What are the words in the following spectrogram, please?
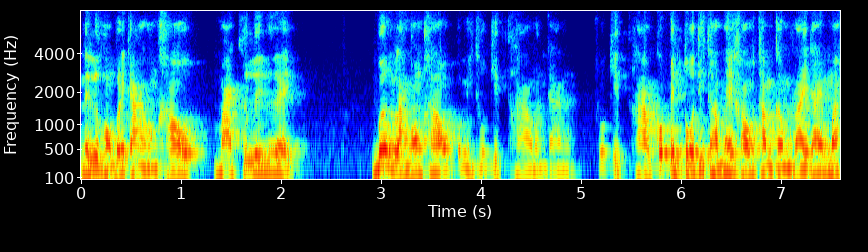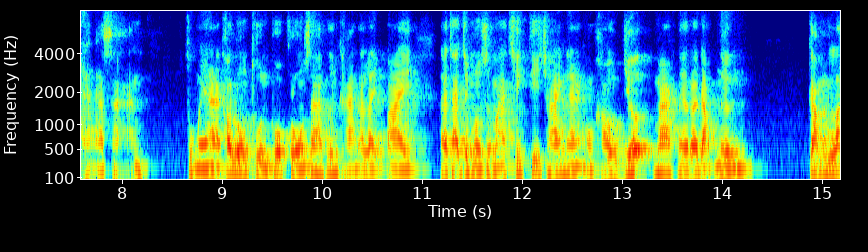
ในเรื่องของบริการของเขามากขึ้นเรื่อยๆ เบื้องหลังของเขาก็มีธุรกิจคลาวเหมือนกัน ธุรกิจคลาวก็เป็นตัวที่ทำให้เขาทำกำไรได้มหาศาล ถูกไหมฮะเขาลงทุนพวกโครงสร้างพื้นฐานอะไรไป แล้วถ้าจำนวนสมาชิกที่ใช้งานของเขาเยอะมากในระดับหนึ่งกำไร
